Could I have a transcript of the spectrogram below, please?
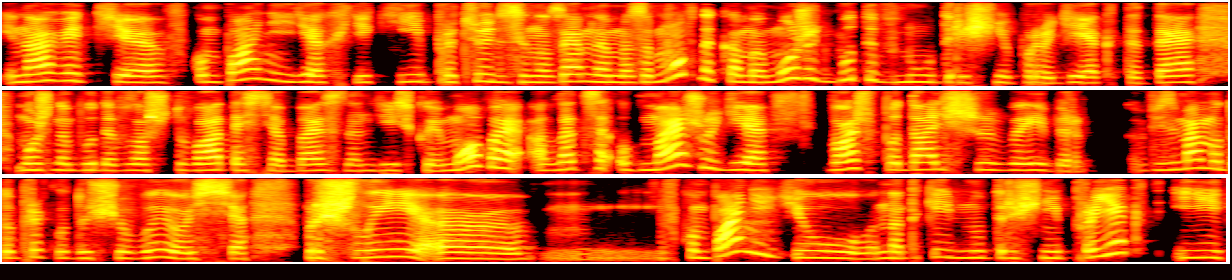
і навіть в компаніях, які працюють з іноземними замовниками, можуть бути внутрішні проєкти, де можна буде влаштуватися без англійської мови, але це обмежує ваш подальший вибір. Візьмемо до прикладу, що ви ось прийшли е, в компанію на такий внутрішній проєкт, і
